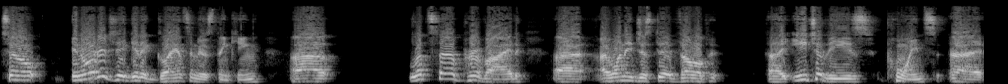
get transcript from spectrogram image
So, in order to get a glance into his thinking, uh, let's uh, provide. Uh, I want to just develop uh, each of these points uh,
